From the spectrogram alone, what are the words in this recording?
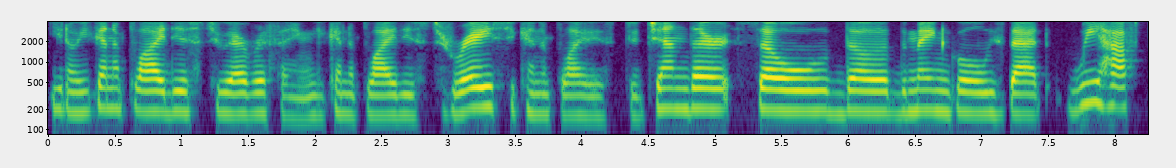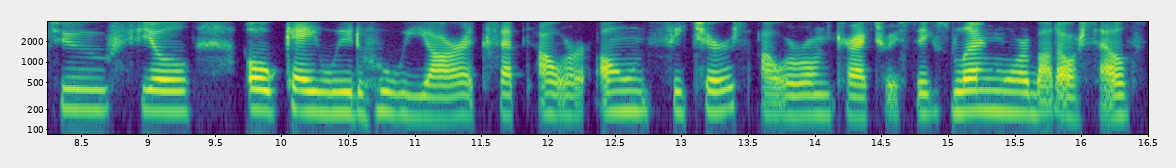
you know you can apply this to everything. You can apply this to race. You can apply this to gender. So the the main goal is that we have to feel okay with who we are accept our own features our own characteristics learn more about ourselves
